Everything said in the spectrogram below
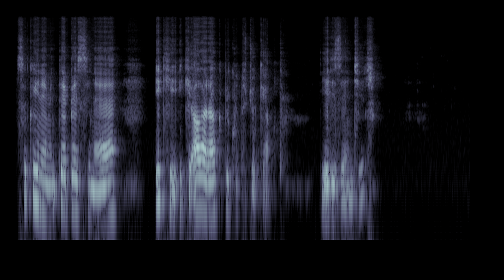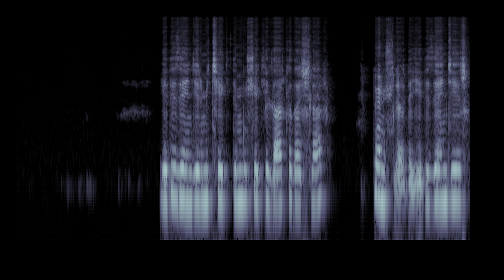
Sık iğnemin tepesine 2, 2 alarak bir kutucuk yaptım. 7 zincir. 7 zincirimi çektim bu şekilde arkadaşlar. Dönüşlerde 7 zincir.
